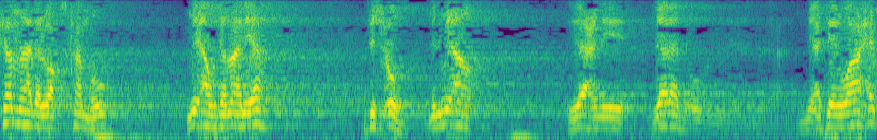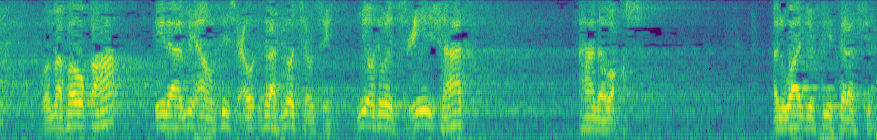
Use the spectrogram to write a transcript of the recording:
كم هذا الوقص؟ كم هو؟ مئة وثمانية؟ وتسعون من مئة يعني زالت مئتين واحد وما فوقها إلى 193 198 شاة هذا وقص. الواجب فيه ثلاث شاة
